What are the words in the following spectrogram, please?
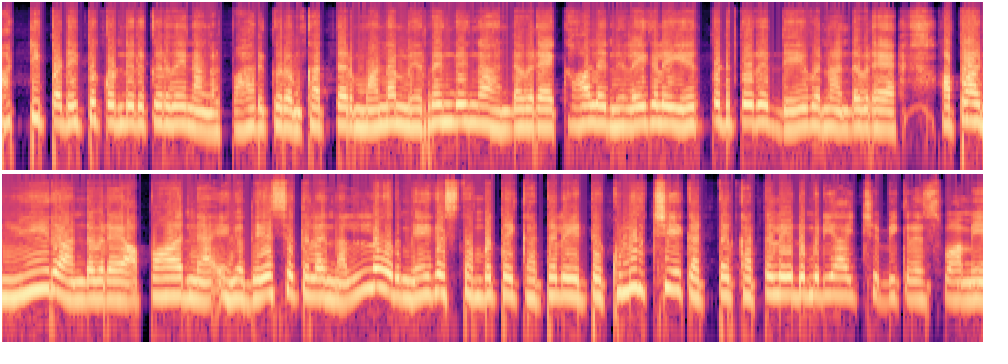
ஆட்டி படைத்து கொண்டிருக்கிறதை நாங்கள் பார்க்கிறோம். கத்தர் மனம் இறங்குங்க ஆண்டவரே கால நிலைகளை ஏற்படுத்துகிற தேவன் ஆண்டவரே. அப்பா நீர் ஆண்டவரே அப்பா எங்க தேசத்துல நல்ல ஒரு மேக ஸ்தம்பத்தை கட்டளையிட்டு குளிர்ச்சியை கட்ட கட்டளையிடும்படியாய் செபிக்கிறேன் சுவாமி.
